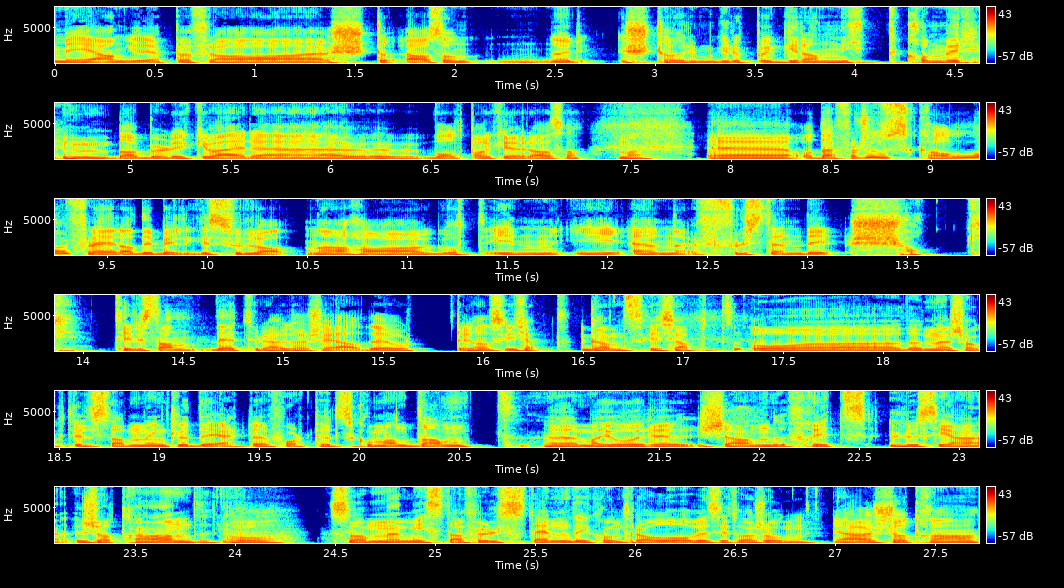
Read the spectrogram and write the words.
med angrepet fra altså Når stormgruppe Granitt kommer, da bør det ikke være voldt våt bak øret, altså. Nei. Eh, og Derfor så skal flere av de belgiske soldatene ha gått inn i en fullstendig sjokktilstand. Det tror jeg kanskje jeg hadde gjort ganske kjapt. Ganske kjapt. Og denne sjokktilstanden inkluderte fortets kommandant, eh, major Jean-Fritz Lucien Jotrand, som mista fullstendig kontroll over situasjonen. Ja, Jotrin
